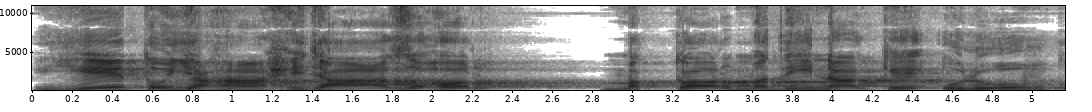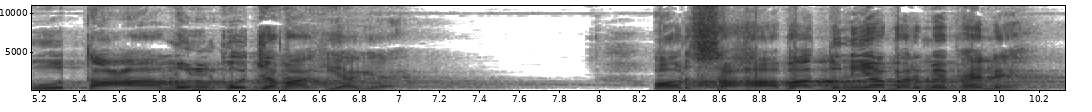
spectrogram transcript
یہ تو یہاں حجاز اور مکہ اور مدینہ کے علوم کو، تعامل کو جمع کیا گیا ہے اور صحابہ دنیا بھر میں پھیلے ہیں۔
